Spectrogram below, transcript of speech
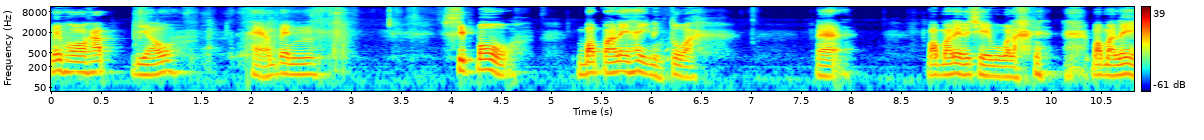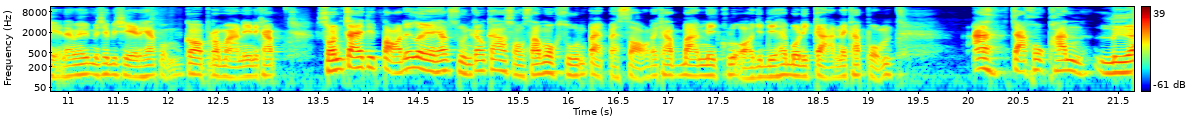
ไม่พอครับ เดี๋ยวแถมเป็นซิปโป้บ๊อบมาเล่ให้อีกหนึ่งตัวนะฮะบ๊อบมาเล่หรือเชบูละบ๊อบมาเล่นะไม่ไม่ใช่พี่เชนะครับผมก็ประมาณนี้นะครับ สนใจติดต่อได้เลยนะครับ 0 9 9 2 3 6 0 8 8 2 นะครับบานมีดครูอ๋อยินดีให้บริการนะครับผม อะ จาก 6,000 เหลือ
